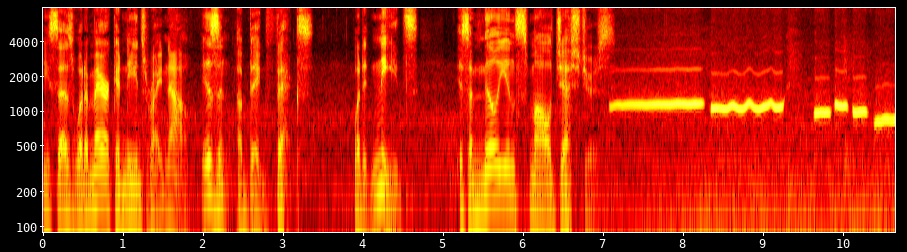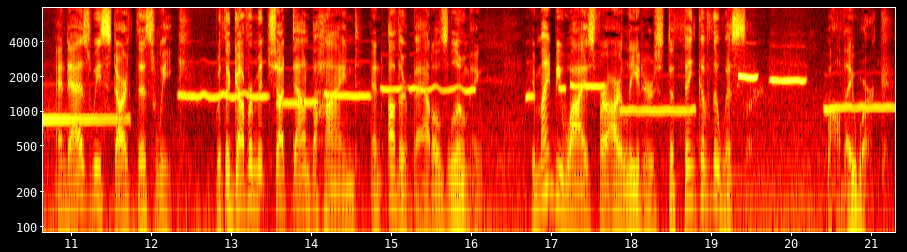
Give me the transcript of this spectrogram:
He says what America needs right now isn't a big fix. What it needs is a million small gestures. And as we start this week, with the government shutdown behind and other battles looming, it might be wise for our leaders to think of the whistler while they work.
